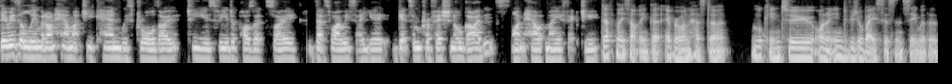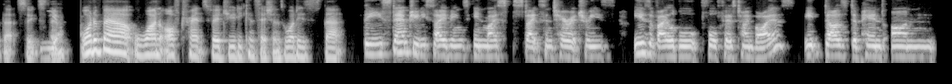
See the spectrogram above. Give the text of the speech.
There is a limit on how much you can withdraw, though, to use for your deposit. So that's why we say, yeah, get some professional guidance on how it may affect you. Definitely something that everyone has to look into on an individual basis and see whether that suits them. Yeah. What about one off transfer duty concessions? What is that? The stamp duty savings in most states and territories is available for first home buyers. It does depend on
